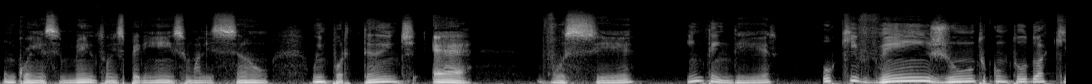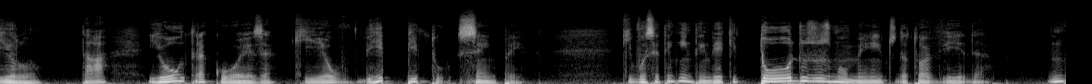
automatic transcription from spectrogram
um conhecimento, uma experiência, uma lição. O importante é você entender o que vem junto com tudo aquilo, tá? E outra coisa que eu repito sempre, que você tem que entender que todos os momentos da tua vida, em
